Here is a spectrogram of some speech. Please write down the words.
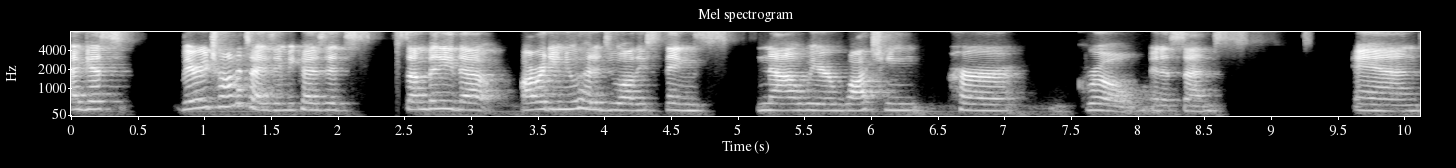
i guess very traumatizing because it's somebody that already knew how to do all these things. Now we're watching her grow in a sense. And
